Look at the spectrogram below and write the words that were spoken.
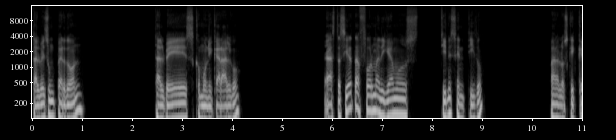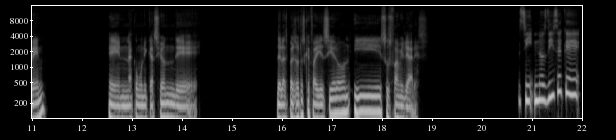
tal vez un perdón, tal vez comunicar algo. Hasta cierta forma, digamos, tiene sentido para los que creen en la comunicación de, de las personas que fallecieron y sus familiares. Sí, nos dice que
